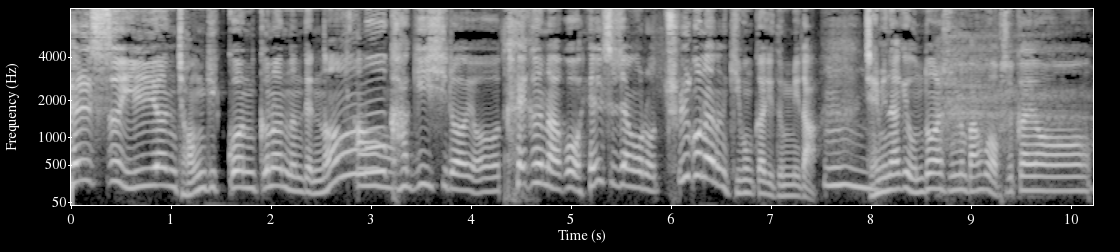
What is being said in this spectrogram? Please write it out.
헬스 1년 정기권 끊었는데 너무 어. 가기 싫어요. 퇴근하고 헬스장으로 출근하는 기분까지 듭니다. 음. 재미나게 운동할 수 있는 방법 없을까요?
